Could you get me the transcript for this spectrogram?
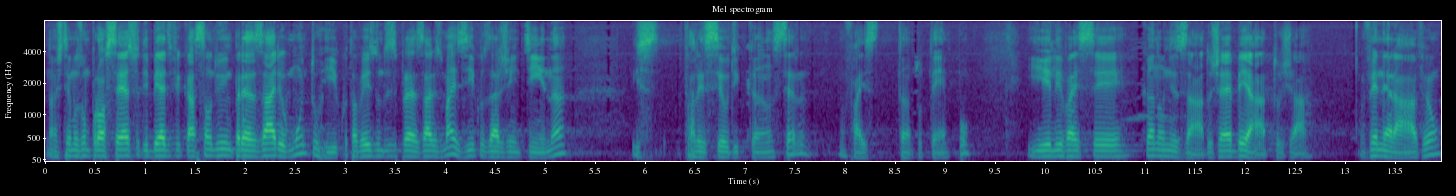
nós temos um processo de beatificação de um empresário muito rico, talvez um dos empresários mais ricos da Argentina, faleceu de câncer, não faz tanto tempo, e ele vai ser canonizado, já é beato já, venerável,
